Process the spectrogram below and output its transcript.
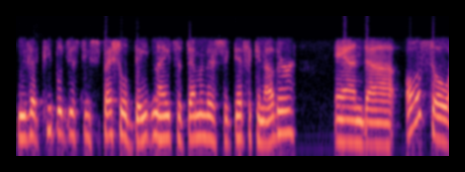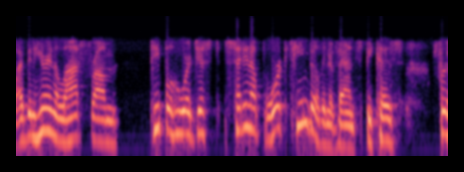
We've had people just do special date nights with them and their significant other. And uh, also, I've been hearing a lot from people who are just setting up work team building events because for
